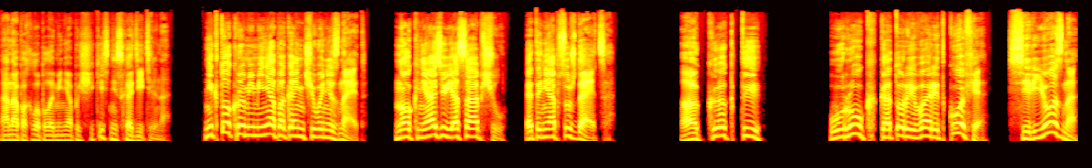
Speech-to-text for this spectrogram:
Она похлопала меня по щеке снисходительно. Никто, кроме меня, пока ничего не знает. Но князю я сообщу. Это не обсуждается». «А как ты...» «Урук, который варит кофе? Серьезно?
